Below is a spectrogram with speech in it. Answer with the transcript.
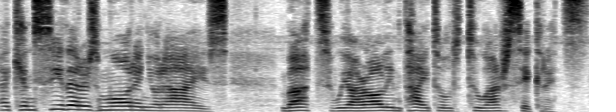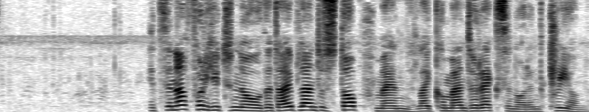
I can see there is more in your eyes, but we are all entitled to our secrets. It's enough for you to know that I plan to stop men like Commander Rhexenor and Cleon.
